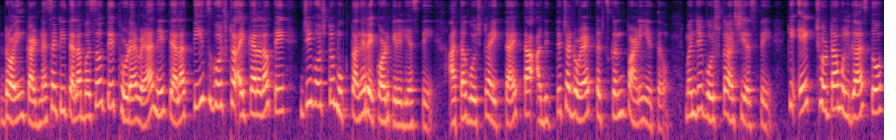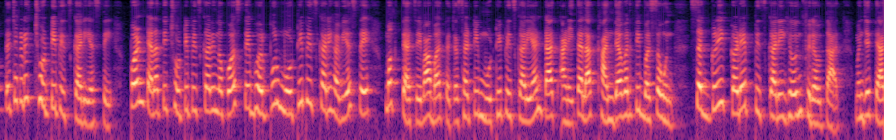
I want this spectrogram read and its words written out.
ड्रॉइंग काढण्यासाठी त्याला बसवते. थोड्या वेळाने त्याला तीच गोष्ट ऐकायला लावते जी गोष्ट मुक्ताने रेकॉर्ड केलेली असते. आता गोष्ट ऐकता ऐकता आदित्यच्या डोळ्यात टचकन पाणी येतं. म्हणजे गोष्ट अशी असते की एक छोटा मुलगा असतो त्याच्याकडे छोटी पिचकारी असते. पण त्याला ती छोटी पिचकारी नको असते भरपूर मोठी पिचकारी हवी असते. मग त्याचे बाबा त्याच्यासाठी मोठी पिचकारी आणतात आणि त्याला खांद्यावरती बसवून सगळीकडे पिचकारी घेऊन फिरवतात. म्हणजे त्या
